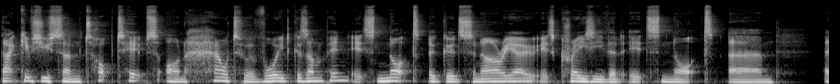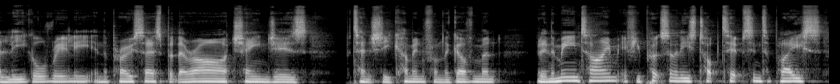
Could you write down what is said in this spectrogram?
That gives you some top tips on how to avoid gazumping. It's not a good scenario. It's crazy that it's not um, illegal really in the process, but there are changes potentially coming from the government. But in the meantime, if you put some of these top tips into place,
